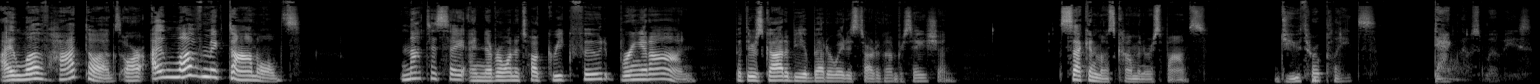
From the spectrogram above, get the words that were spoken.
I love hot dogs or I love McDonald's? Not to say I never want to talk Greek food, bring it on. But there's got to be a better way to start a conversation. Second most common response Do you throw plates? Dang those movies.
